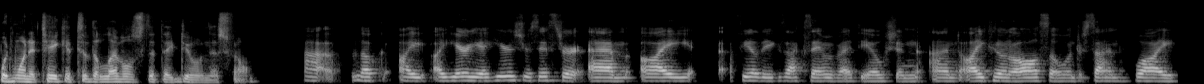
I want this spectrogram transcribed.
would want to take it to the levels that they do in this film. Uh, look, I I hear you. Here's your sister. Um, I feel the exact same about the ocean, and I can also understand why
